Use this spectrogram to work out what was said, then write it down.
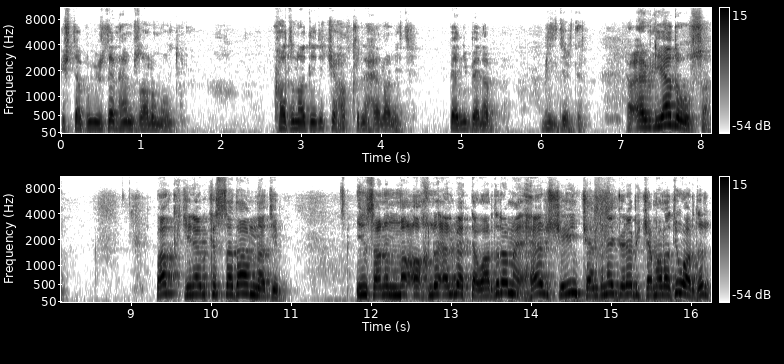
İşte bu yüzden hem zalim oldun. Kadına dedi ki hakkını helal et. Beni bana bildirdin. Ya evliya da olsan. Bak yine bir kıssada anlatayım. İnsanın aklı elbette vardır ama her şeyin kendine göre bir kemalatı vardır.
